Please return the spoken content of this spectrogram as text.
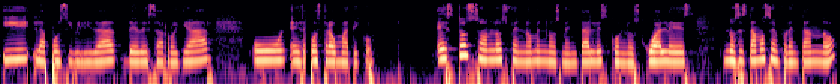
y la posibilidad de desarrollar un postraumático. Estos son los fenómenos mentales con los cuales nos estamos enfrentando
